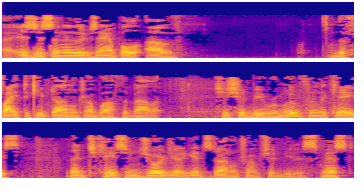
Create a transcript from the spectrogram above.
uh, is just another example of the fight to keep Donald Trump off the ballot. She should be removed from the case. That case in Georgia against Donald Trump should be dismissed.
